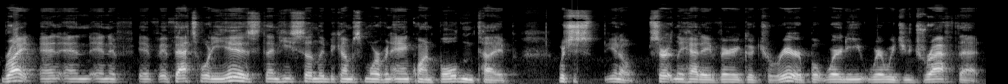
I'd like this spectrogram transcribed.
Right, and and and if, if if that's what he is, then he suddenly becomes more of an Anquan Boldin type, which is you know certainly had a very good career. But where do you where would you draft that?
